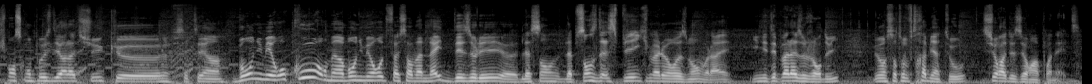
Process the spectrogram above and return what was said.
je pense qu'on peut se dire là-dessus que c'était un bon numéro court, mais un bon numéro de Faster Than Light. Désolé euh, de l'absence d'Aspic, malheureusement. Voilà, il n'était pas là aujourd'hui, mais on se retrouve très bientôt sur radio01.net.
